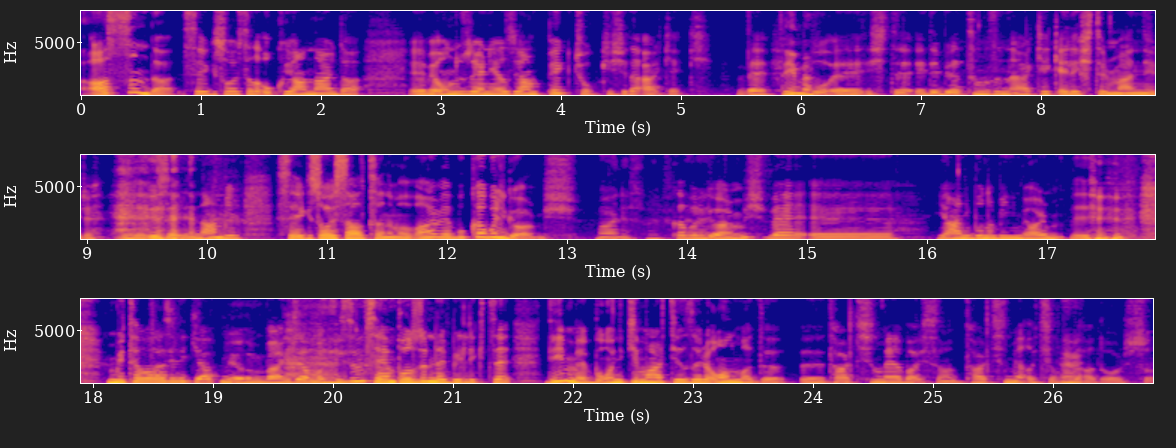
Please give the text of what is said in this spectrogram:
aslında Sevgi Soysal'ı okuyanlar da e, ve onun üzerine yazan pek çok kişi de erkek ve Değil mi? bu e, işte edebiyatımızın erkek eleştirmenleri e, üzerinden bir Sevgi Soysal tanımı var ve bu kabul görmüş. Maalesef. Kabul evet. görmüş ve e, yani bunu bilmiyorum. Mütevazilik yapmayalım bence ama bizim sempozyumla birlikte değil mi bu 12 Mart yazarı olmadı. E, tartışılmaya başlandı. Tartışmaya açıldı evet. daha doğrusu.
